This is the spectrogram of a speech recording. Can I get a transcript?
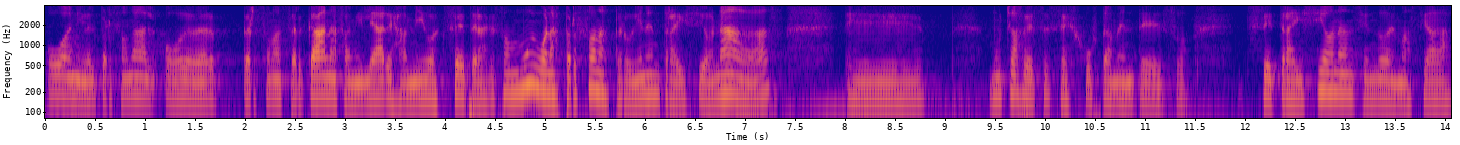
o a nivel personal, o de ver personas cercanas, familiares, amigos, etcétera, que son muy buenas personas, pero vienen traicionadas, eh, muchas veces es justamente eso. Se traicionan siendo demasiadas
